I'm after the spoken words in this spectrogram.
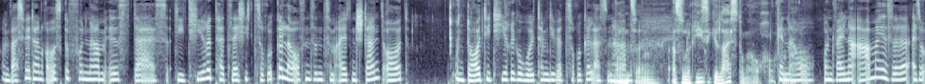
Und was wir dann rausgefunden haben, ist, dass die Tiere tatsächlich zurückgelaufen sind zum alten Standort und dort die Tiere geholt haben, die wir zurückgelassen haben. Wahnsinn. Also eine riesige Leistung auch. Genau. Und weil eine Ameise, also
